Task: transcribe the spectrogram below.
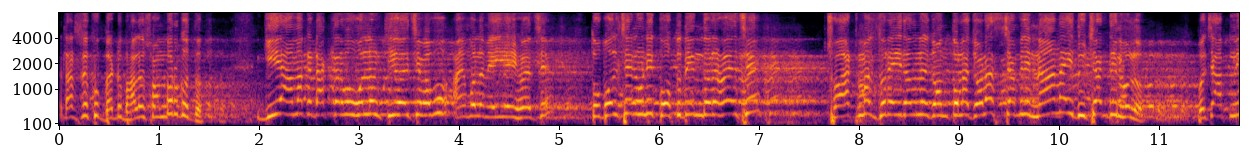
তার সাথে খুব একটু ভালো সম্পর্ক তো। গিয়ে আমাকে ডাক্তারবাবু বললেন, কি হয়েছে বাবু? আমি বললাম, এই এই হয়েছে। তো বলছেন উনি, কতদিন ধরে হয়েছে? ছ আট মাস ধরে এই ধরনের যন্ত্রণা জ্বর আসছে। আমি না না, এই দু চার দিন হলো। বলছে, আপনি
